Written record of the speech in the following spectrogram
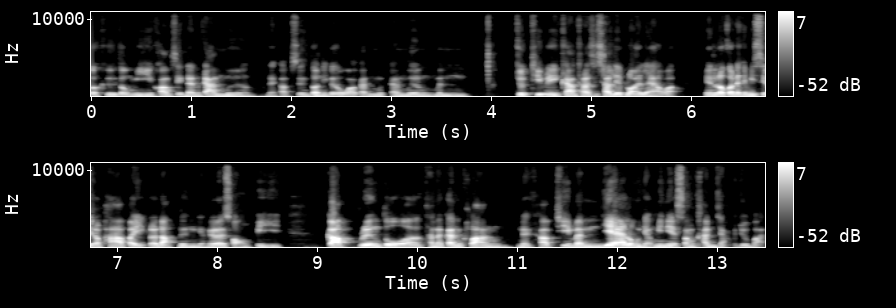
ก็คือต้องมีความเสี่ยงด้านการเมืองนะครับซึ่งตอนนี้ก็บอกว่าการการเมืองมันจุดที่มีการ transition เรียบร้อยแล้วอะนั้นเราก็น่าจะมีเสถียรภาพไปอีกระดับหนึ่งอย่างน้อยสองปี กับเรื่องตัวสถานการคลังนะครับที่มันแย่ลงอย่างมีนัยสำคัญจากปัจจุบัน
